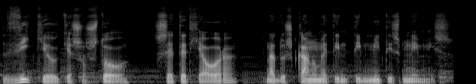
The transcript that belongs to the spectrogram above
Δίκαιο και σωστό σε τέτοια ώρα να τους κάνουμε την τιμή της μνήμης.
